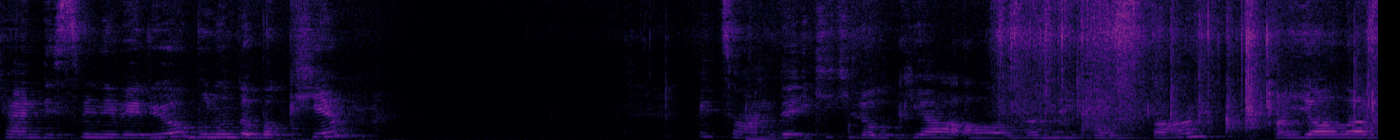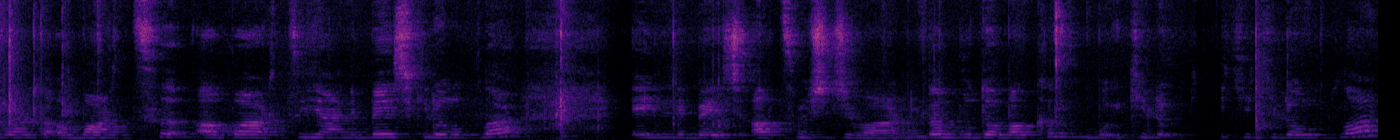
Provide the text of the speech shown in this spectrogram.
Kendi ismini veriyor. Bunu da bakayım. Bir tane de 2 kiloluk yağ aldım Migros'tan. Ay yağlar bu arada abartı abartı yani 5 kiloluklar 55-60 civarında. Bu da bakın bu 2, kilo, 2 kiloluklar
